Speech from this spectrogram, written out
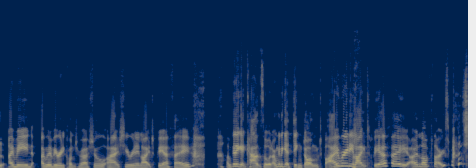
Yeah. I mean, I'm going to be really controversial. I actually really liked BFA. I'm going to get cancelled. I'm going to get ding donged, but I really liked BFA. I love that expansion.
